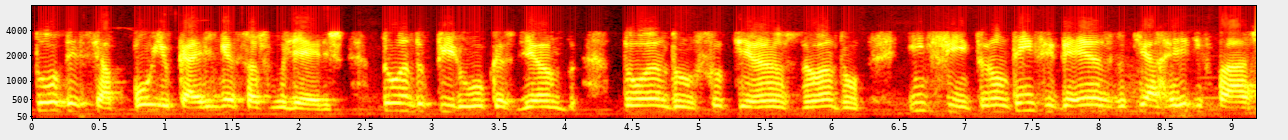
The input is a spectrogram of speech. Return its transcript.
todo esse apoio carinho a essas mulheres, doando perucas, doando, doando sutiãs, doando. Enfim, tu não tens ideias do que a rede faz.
